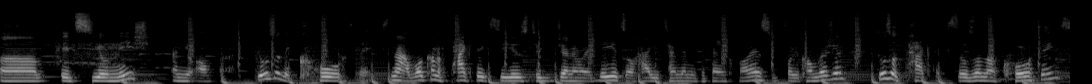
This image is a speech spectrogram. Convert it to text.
Um, it's your niche and your offer. Those are the core things. Now, what kind of tactics you use to generate leads or how you turn them into paying clients for your conversion, those are tactics. Those are not core things.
